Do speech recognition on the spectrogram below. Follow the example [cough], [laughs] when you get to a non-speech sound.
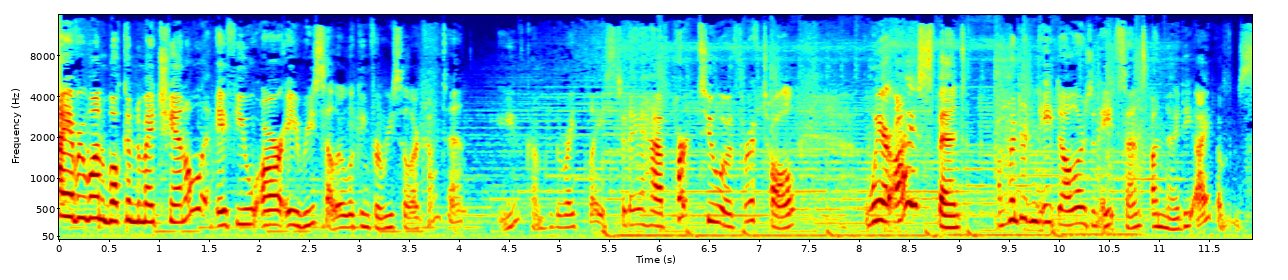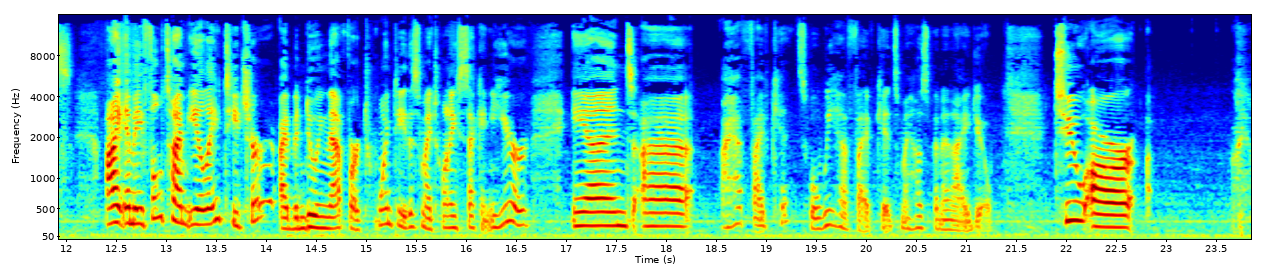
Hi everyone, welcome to my channel. If you are a reseller looking for reseller content, you've come to the right place. Today I have part two of a Thrift Haul, where I spent $108.08 on 90 items. I am a full-time ELA teacher. I've been doing that for 20, this is my 22nd year, and uh, I have five kids. Well, we have five kids, my husband and I do. Two are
